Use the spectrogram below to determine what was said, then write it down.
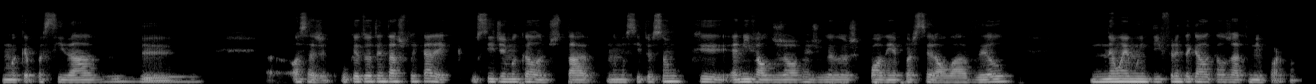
uma capacidade de. Ou seja, o que eu estou a tentar explicar é que o CJ McCollum está numa situação que, a nível de jovens jogadores que podem aparecer ao lado dele, não é muito diferente daquela que ele já tinha em Portland.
